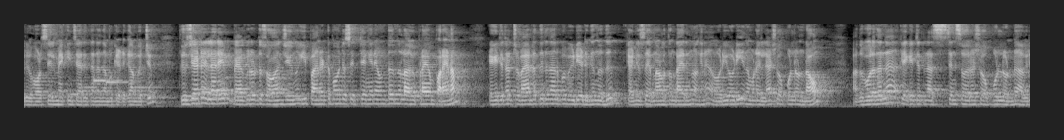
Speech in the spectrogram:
ഒരു ഹോൾസെയിൽ മേക്കിംഗ് ചാർജിൽ തന്നെ നമുക്ക് എടുക്കാൻ പറ്റും. തീർച്ചയായിട്ടും എല്ലാവരെയും ബാംഗ്ലൂരിലോട്ട് സ്വാഗതം ചെയ്യുന്നു. ഈ പതിനെട്ട് പോയിന്റ് സെറ്റ് എങ്ങനെയുണ്ട് എന്നുള്ള അഭിപ്രായം പറയണം. ഏകദേശം ട്രിവാൻഡ്രത്തിൽ ഇപ്പോൾ വീഡിയോ എടുക്കുന്നത്. കഴിഞ്ഞ ദിവസം എറണാകുളത്തുണ്ടായിരുന്നു. അങ്ങനെ ഓടി ഓടി നമ്മുടെ എല്ലാ ഷോപ്പുകളിലും ഉണ്ടാവും. അതുപോലെ തന്നെ കെ കെ ചേട്ടൻ അസിസ്റ്റൻസ് ഓരോ ഷോപ്പുകളിലുണ്ട്. അവർ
